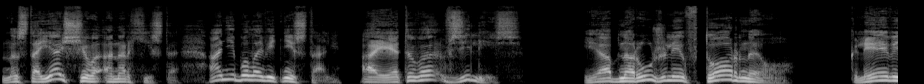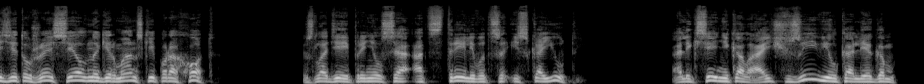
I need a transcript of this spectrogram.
Настоящего анархиста они бы ловить не стали, а этого взялись. И обнаружили в Торнео. Клевизит уже сел на германский пароход. Злодей принялся отстреливаться из каюты. Алексей Николаевич заявил коллегам,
